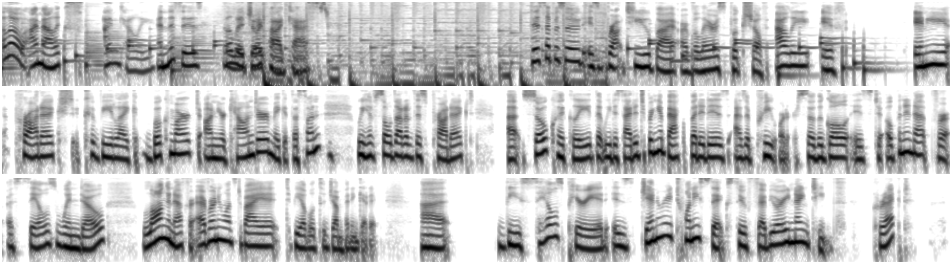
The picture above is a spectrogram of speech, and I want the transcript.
Hello, I'm Alix, I'm Kelly. and this is the, The LitJoy Podcast. This episode is brought to you by our Velaris Bookshelf Alley. If any product could be like bookmarked on your calendar, make it this one. We have sold out of this product uh, so quickly that we decided to bring it back, but it is as a pre order. So the goal is to open it up for a sales window long enough for everyone who wants to buy it to be able to jump in and get it. Uh, the sales period is January 26th through February 19th, correct?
